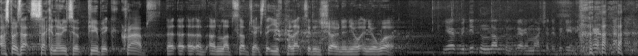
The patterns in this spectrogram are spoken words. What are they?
I suppose that's second only to pubic crabs, that, uh, uh, unloved subjects that you've collected and shown in your, in your work. Yes, we didn't love them very much at the beginning.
